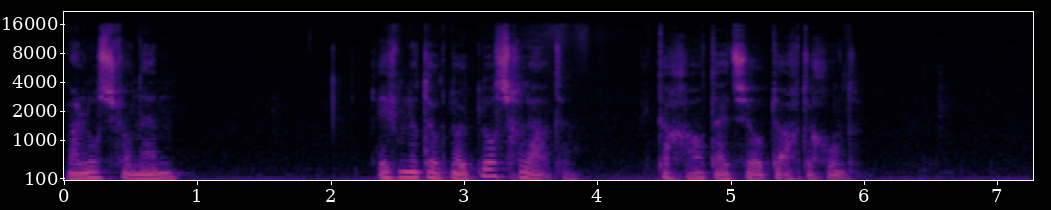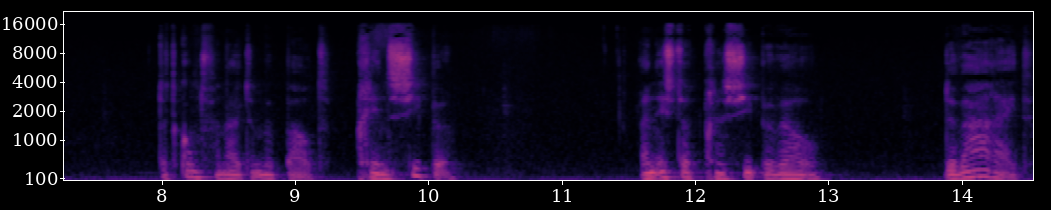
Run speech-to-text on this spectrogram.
Maar los van hem heeft me dat ook nooit losgelaten. Ik dacht altijd zo op de achtergrond. Dat komt vanuit een bepaald principe. En is dat principe wel de waarheid.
